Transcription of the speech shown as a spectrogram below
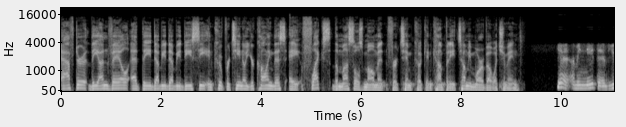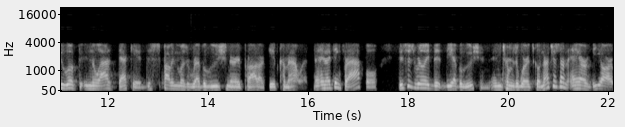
after the unveil at the WWDC in Cupertino. You're calling this a flex the muscles moment for Tim Cook and Company. Tell me more about what you mean. Yeah, I mean, Nathan, if you looked in the last decade, this is probably the most revolutionary product they've come out with. And I think for Apple, this is really the, the evolution in terms of where it's going, not just on AR, VR,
